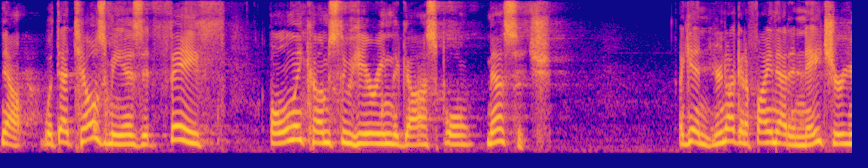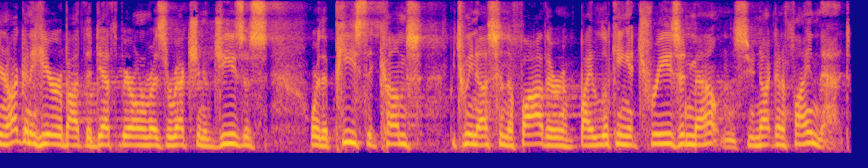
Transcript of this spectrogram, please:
Now, what that tells me is that faith only comes through hearing the gospel message. Again, you're not going to find that in nature. You're not going to hear about the death, burial, and resurrection of Jesus or the peace that comes between us and the Father by looking at trees and mountains. You're not going to find that.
